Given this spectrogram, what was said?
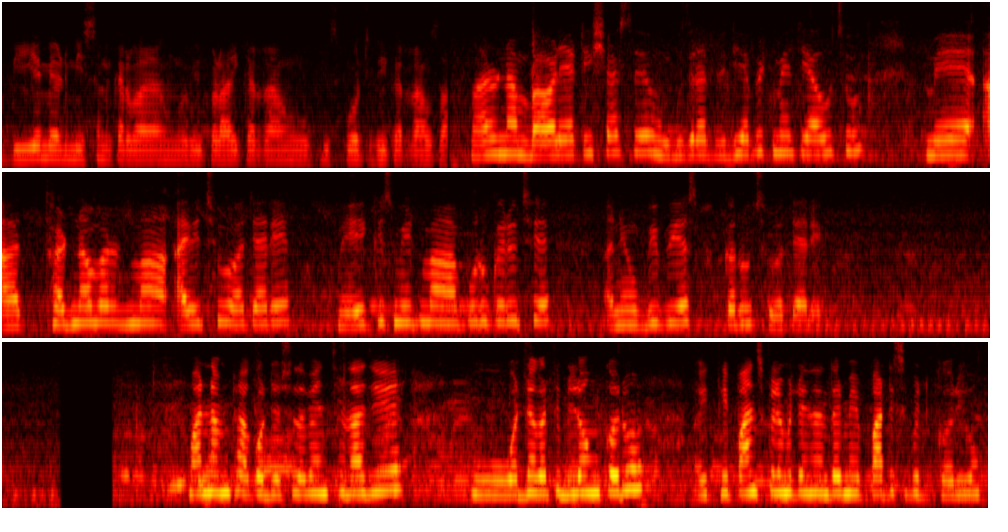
बीए में एडमिशन करवाया हूँ अभी पढ़ाई कर रहा हूँ स्पोर्ट्स भी कर रहा हूँ साथ મારું નામ બાવળિયા ટીશા છે હું ગુજરાત વિદ્યાપીઠમાંથી આવું છું મેં આ થર્ડ નંબરમાં આવી છું અત્યારે મેં એકવીસ મિનિટમાં પૂરું કર્યું છે અને હું બીપીએસ કરું છું અત્યારે મારું નામ ઠાકોર જશોદાબેન છનાજી હું વડનગરથી બિલોંગ કરું અહીંથી પાંચ કિલોમીટરની અંદર મેં પાર્ટિસિપેટ કર્યું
